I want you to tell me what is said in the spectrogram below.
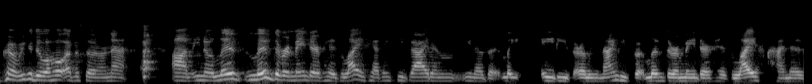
girl, we could do a whole episode on that. Um, you know, lived lived the remainder of his life. I think he died in you know the late 80s, early 90s, but lived the remainder of his life kind of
